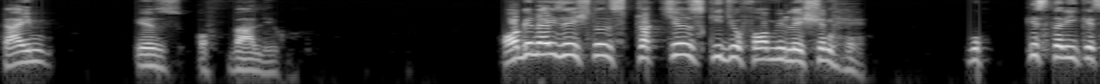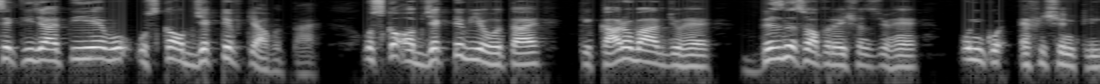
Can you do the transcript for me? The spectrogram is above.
Time is of value organizational structures کی جو فارمولیشن ہے، وہ کس طریقے سے کی جاتی ہے، وہ اس کا آبجیکٹو کیا ہوتا ہے۔ اس کا آبجیکٹو یہ ہوتا ہے کہ کاروبار جو ہے بزنس آپریشن جو ہیں، ان کو ایفیشنٹلی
